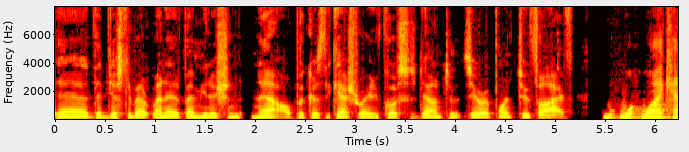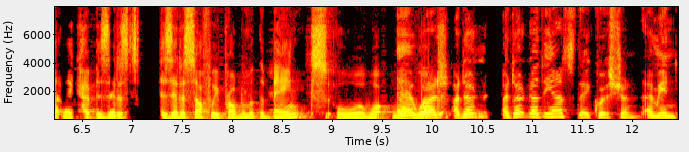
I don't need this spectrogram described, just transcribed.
uh, they've just about run out of ammunition now because the cash rate, of course, is down to 0.25. Why can't they cope? Is that a is that a software problem at the banks or what? what, uh, well, I, I, don't I don't know the answer to that question. I mean,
